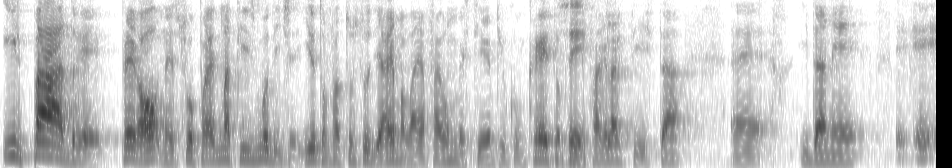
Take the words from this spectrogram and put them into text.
Il padre però nel suo pragmatismo dice io ti ho fatto studiare ma vai a fare un mestiere più concreto, Sì. fare l'artista eh, idanè e, e-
